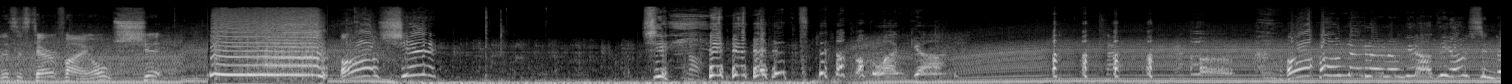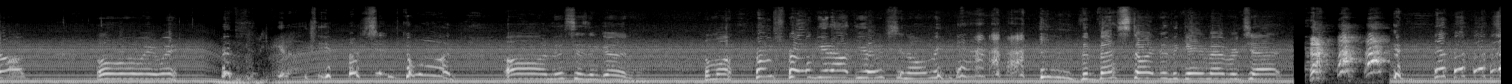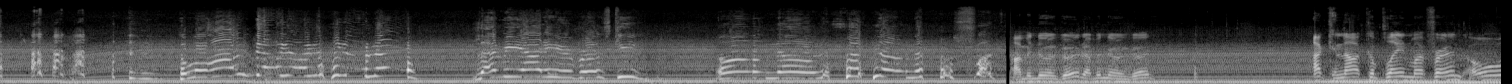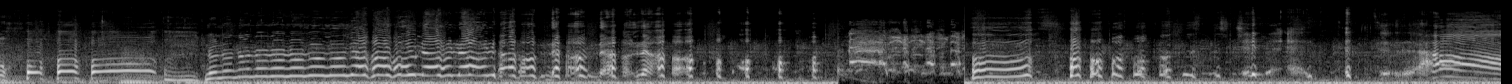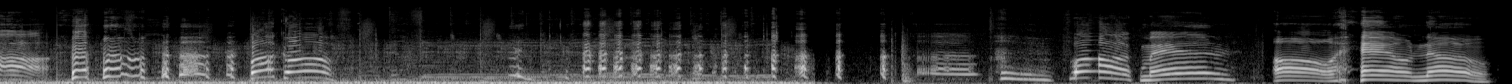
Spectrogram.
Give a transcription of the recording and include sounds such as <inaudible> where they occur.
This is terrifying. Oh shit. Oh shit. <laughs> Shit. Oh my god. <laughs> Oh no no no! Get out the ocean, dog. Oh wait wait. <laughs> Get out the ocean. Come on. Oh, this isn't good. Come on, bro. Get out the ocean, homie. the best start to the game ever, chat. Hello? Oh, no, no, no, no, no. Let me out of here, broski. Oh, no, no, no, no. Fuck. I've been doing good. I've been doing good. I cannot complain, my friend. Oh, ho, ho, ho. no, no, no, no, no, no, no, no, no, no, no, no, no, no, no. Oh, shit. Ah! <laughs> Fuck off! <laughs> Fuck, man! Oh, hell no!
